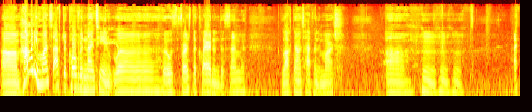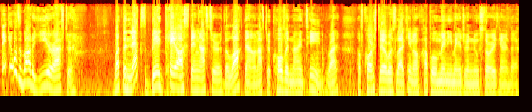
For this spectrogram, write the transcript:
um, how many months after COVID 19? Well, it was first declared in December. Lockdowns happened in March. Um, hmm, hmm, hmm. I think it was about a year after. But the next big chaos thing after the lockdown, after COVID 19, right? Of course, there was like, you know, a couple many major news stories here and there.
